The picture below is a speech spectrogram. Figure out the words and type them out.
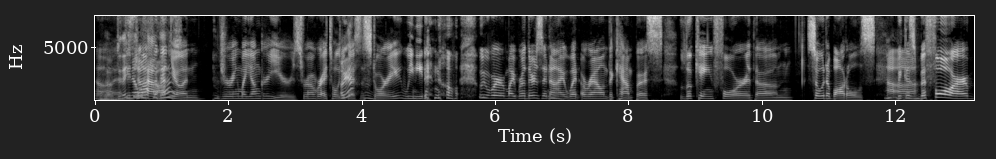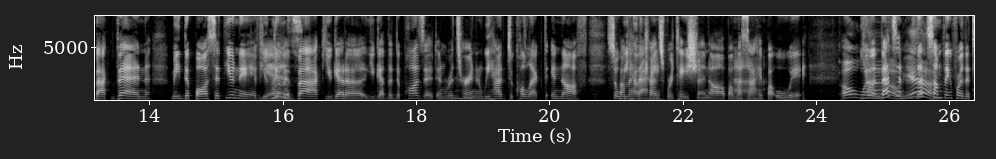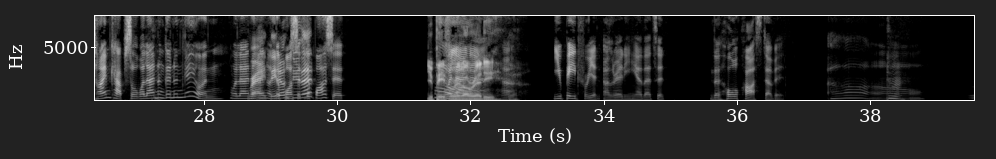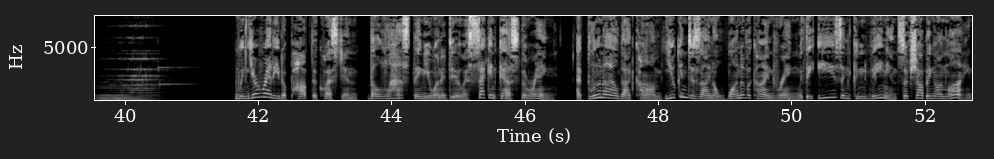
Yeah. Do they yeah. still Ginawa have ko that? yun during my younger years. Remember I told you Oh, yeah? guys the story? We need to know. We were, my brothers and I went around the campus looking for the um, soda bottles. Because before, back then, may deposit yun eh. If you give it back, you get a you get the deposit in return. And we had to collect enough so we have Pamasahe. transportation. Uh, pamasahe pa uwi. Oh wow, Yun, that's it. yeah. that's something for the time capsule. Wala nang ganun ngayon. Wala nang Right, ano, they don't do deposit that? deposit. You pay for it na. already. Ah. You paid for it already. Yeah, that's it. The whole cost of it. Oh. When you're ready to pop the question, the last thing you want to do is second guess the ring. At Bluenile.com, you can design a one of a kind ring with the ease and convenience of shopping online.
